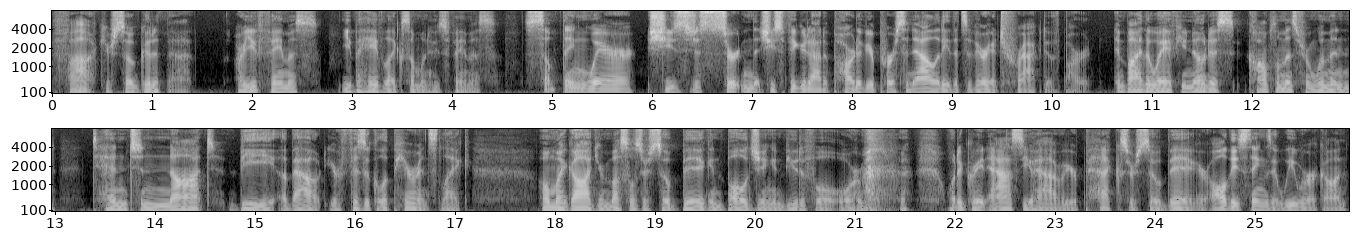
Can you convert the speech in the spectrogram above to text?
fuck, you're so good at that. Are you famous? You behave like someone who's famous. Something where she's just certain that she's figured out a part of your personality that's a very attractive part. And by the way, if you notice, compliments from women tend to not be about your physical appearance, like, oh my God, your muscles are so big and bulging and beautiful, or what a great ass you have, or your pecs are so big, or all these things that we work on,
